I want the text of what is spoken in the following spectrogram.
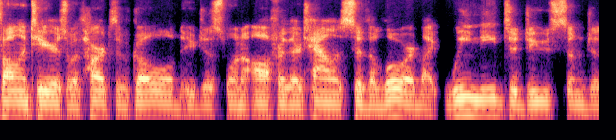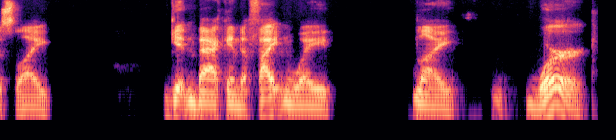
volunteers with hearts of gold who just want to offer their talents to the lord like we need to do some just like getting back into fighting weight like work.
